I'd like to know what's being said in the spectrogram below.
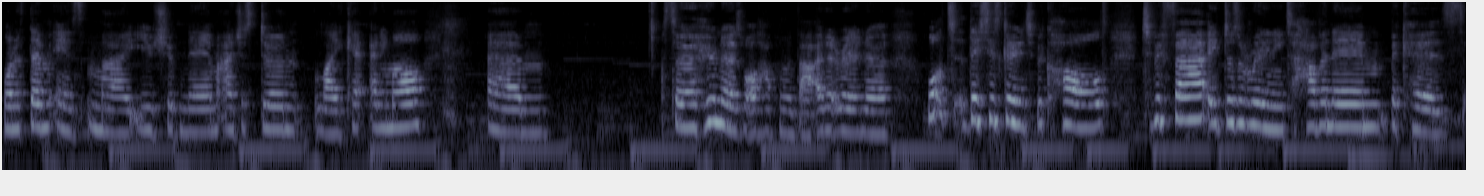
one of them is my YouTube name. I just don't like it anymore. Um, so who knows what will happen with that. I don't really know what this is going to be called. To be fair, it doesn't really need to have a name because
